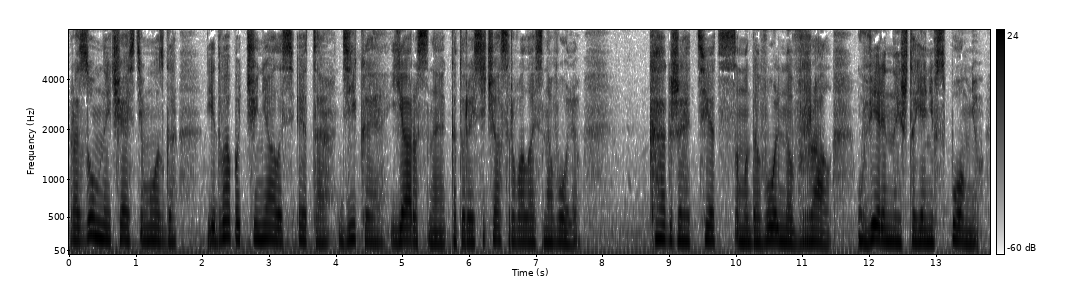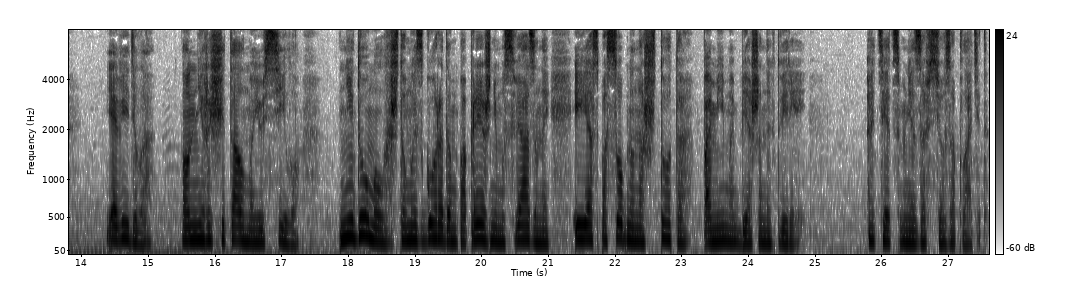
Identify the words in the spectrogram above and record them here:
Разумной части мозга едва подчинялась эта дикая, яростная, которая сейчас рвалась на волю — как же отец самодовольно врал, уверенный, что я не вспомню. Я видела, он не рассчитал мою силу. Не думал, что мы с городом по-прежнему связаны, и я способна на что-то, помимо бешеных дверей. Отец мне за все заплатит.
